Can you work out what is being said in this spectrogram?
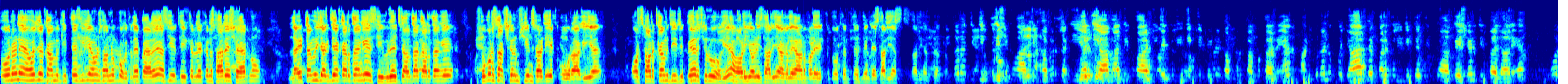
ਸੋ ਉਹਨਾਂ ਨੇ ਇਹੋ ਜਿਹੇ ਕੰਮ ਕੀਤੇ ਸੀਗੇ, ਹੁਣ ਸਾਨੂੰ ਭੁਗਤਣੇ ਪੈ ਰਹੇ। ਅਸੀਂ ਠੀਕ, ਲੇਕਿਨ ਸਾਰੇ ਸ਼ਹਿਰ ਨੂੰ ਲਾਈਟਾਂ ਵੀ ਜਗਦੀਆਂ ਕਰ ਦਾਂਗੇ, ਸੀਵਰੇਜ ਚੱਲਦਾ ਕਰ ਦਾਂਗੇ। ਸੁਪਰ ਸਕਸ਼ਨ ਮਸ਼ੀਨ ਸਾਡੀ ਇੱਕ ਹੋਰ ਆ ਗਈ ਆ ਔਰ ਸੜਕਾਂ ਦੀ ਰਿਪੇਅਰ ਸ਼ੁਰੂ ਹੋ ਗਈ ਆ ਹੌਲੀ ਹੌਲੀ ਸਾਰੀਆਂ ਅਗਲੇ ਆਉਣ ਵਾਲੇ 1 2 3 3 ਮਹੀਨੇ ਸਾਰੀਆਂ ਸਾਰੀਆਂ repair ਕਰ ਖਬਰ ਲੱਗੀ ਹੈ ਕਿ ਆਮ ਆਦਮੀ ਪਾਰਟੀ ਦੇ ਕਲੀਨਿਕ 'ਚ ਜਿਹੜੇ ਡਾਕਟਰ ਕੰਮ ਕਰ ਰਹੇ ਆ ਉਹਨਾਂ ਨੂੰ 50 ਰੁਪਏ ਪਰ ਕਲੀਨਿਕ ਪੇਸ਼ੈਂਟ ਦਿੱਤਾ ਜਾ ਰਿਹਾ ਔਰ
